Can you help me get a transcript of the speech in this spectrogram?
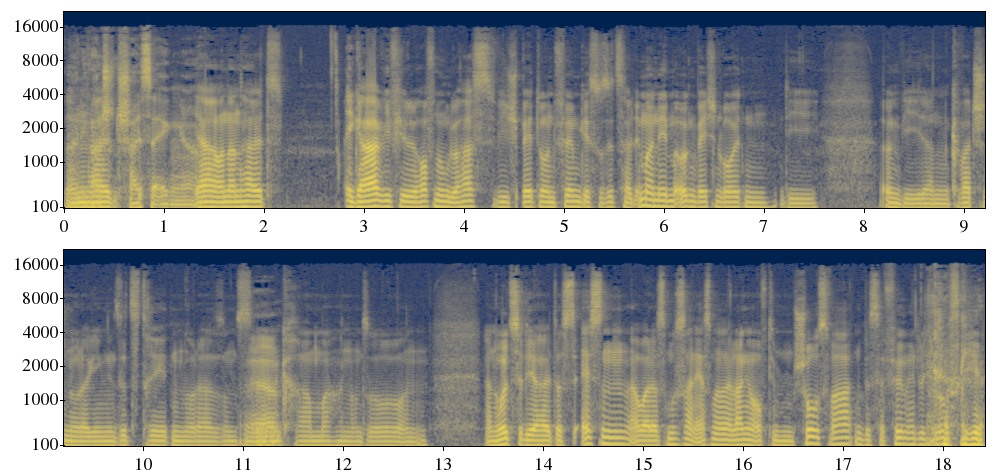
Dann ja, die waren halt, schon scheiße eng, ja. Ja, und dann halt egal wie viel Hoffnung du hast, wie spät du in den Film gehst, du sitzt halt immer neben irgendwelchen Leuten, die irgendwie dann quatschen oder gegen den Sitz treten oder sonst ja. Kram machen und so. Und dann holst du dir halt das Essen, aber das muss dann erstmal lange auf dem Schoß warten, bis der Film endlich losgeht.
